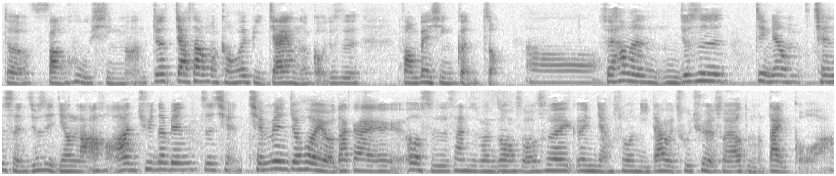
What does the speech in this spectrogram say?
的防护心嘛，就加上它们可能会比家养的狗就是防备心更重。哦，所以他们你就是尽量牵绳，就是一定要拉好。然后你去那边之前，前面就会有大概二十三十分钟的时候，是会跟你讲说你待会出去的时候要怎么带狗啊。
